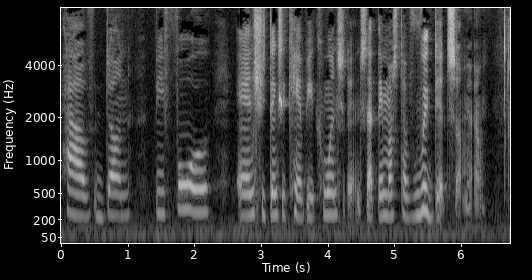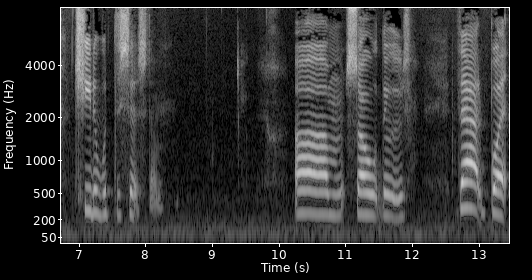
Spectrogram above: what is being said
have done before, and she thinks it can't be a coincidence that they must have rigged it somehow, cheated with the system. Um, so there's that, but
